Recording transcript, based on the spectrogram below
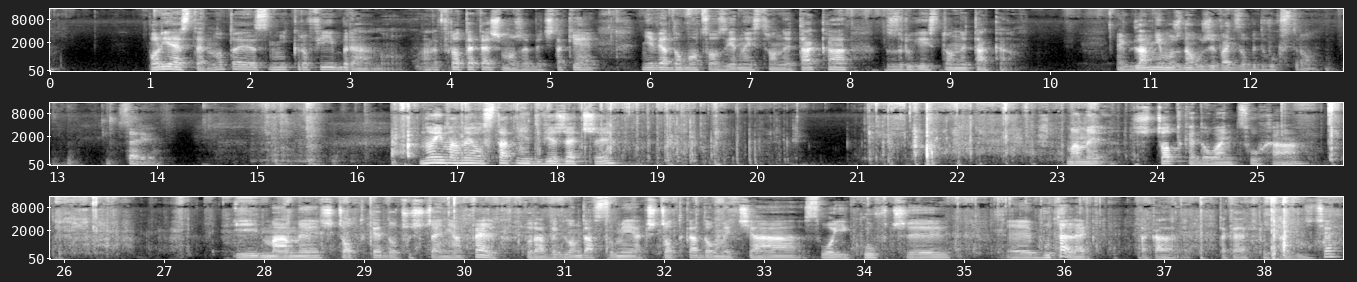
Poliester, no to jest mikrofibra, no, ale frotę też może być. Takie nie wiadomo co. Z jednej strony taka, z drugiej strony taka. Jak dla mnie można używać z obydwu stron. Serio. No i mamy ostatnie dwie rzeczy. Mamy szczotkę do łańcucha i mamy szczotkę do czyszczenia felg, która wygląda w sumie jak szczotka do mycia słoików czy y, butelek. Taka, taka jak tutaj, widzicie?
